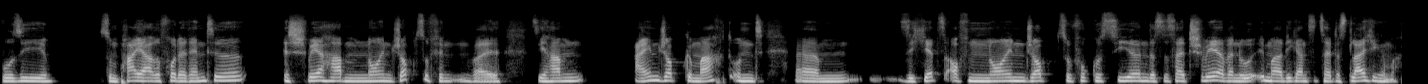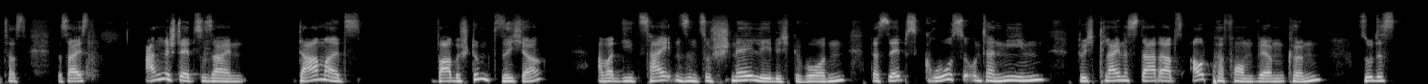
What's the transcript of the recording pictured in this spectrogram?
wo sie so ein paar Jahre vor der Rente es schwer haben, einen neuen Job zu finden, weil sie haben einen Job gemacht und ähm, sich jetzt auf einen neuen Job zu fokussieren, das ist halt schwer, wenn du immer die ganze Zeit das Gleiche gemacht hast. Das heißt, angestellt zu sein, damals war bestimmt sicher, aber die Zeiten sind so schnelllebig geworden, dass selbst große Unternehmen durch kleine Startups outperformed werden können, so dass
